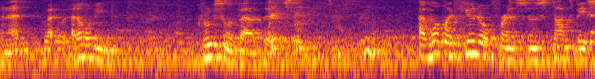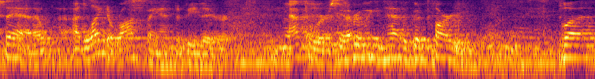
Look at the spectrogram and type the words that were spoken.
and I, I don't want to be gruesome about this. I want my funeral, for instance, not to be sad. I, would like a rock band to be there afterwards so everyone can have a good party. But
